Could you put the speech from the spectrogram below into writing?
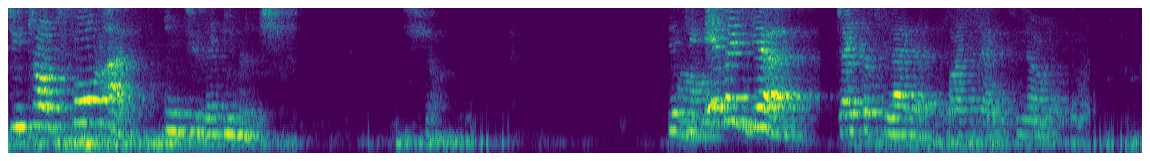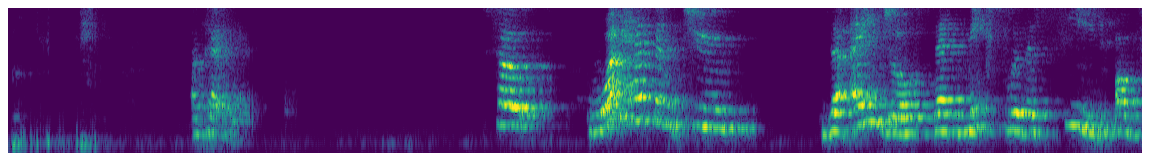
to transform us into the image. Sure. Did you ever hear Jacob's ladder like that? No. Okay. So, what happened to the angels that mixed with the seed of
